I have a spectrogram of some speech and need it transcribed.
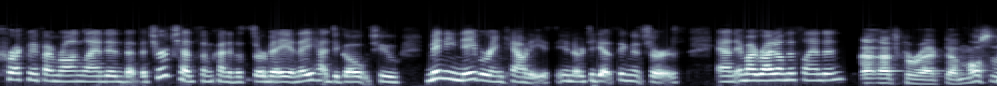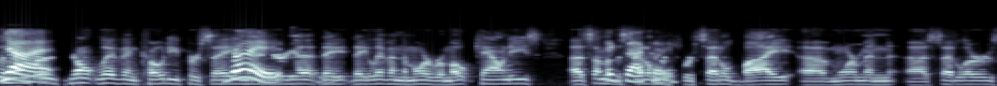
correct me if I'm wrong, Landon, that the church had some kind of a survey, and they had to go to many neighboring counties, you know, to get signatures. And am I right on this, Landon? That, that's correct. Uh, most of the yeah. members don't live in Cody per se right. in that area. They they live in the more remote counties. Uh, some of exactly. the settlements were settled by uh, Mormon uh, settlers,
